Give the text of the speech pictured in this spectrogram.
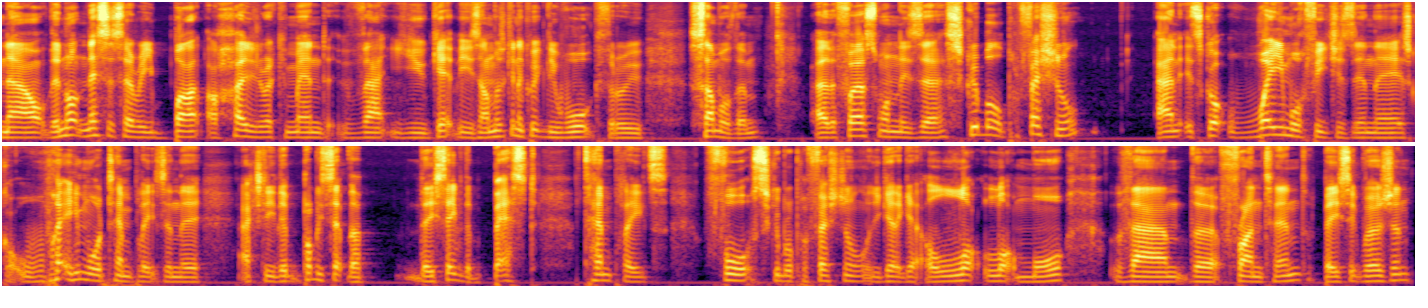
Now they're not necessary, but I highly recommend that you get these. I'm just going to quickly walk through some of them. Uh, the first one is uh, Sqribble Professional and it's got way more features in there. It's got way more templates in there. Actually, they probably set the they save the best templates for Sqribble Professional. You're going to get a lot, lot more than the front end basic version,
